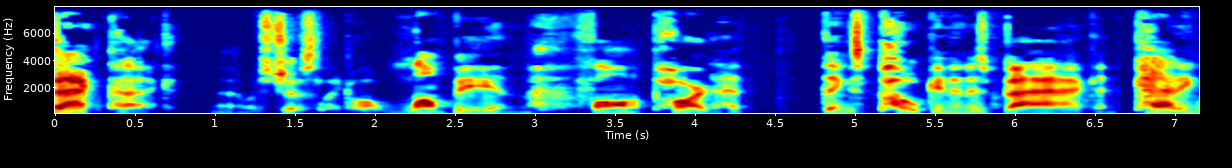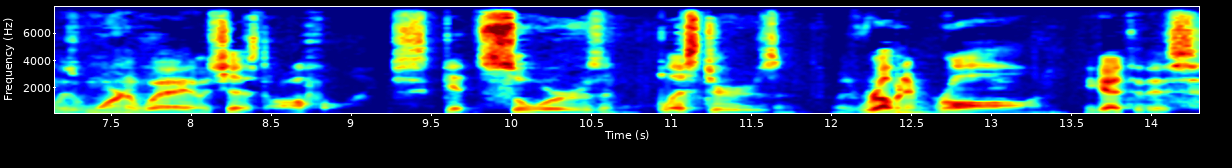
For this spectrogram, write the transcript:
backpack. It was just like all lumpy and falling apart. It had things poking in his back and padding was worn away. And it was just awful just getting sores and blisters and was rubbing him raw. And he got to this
